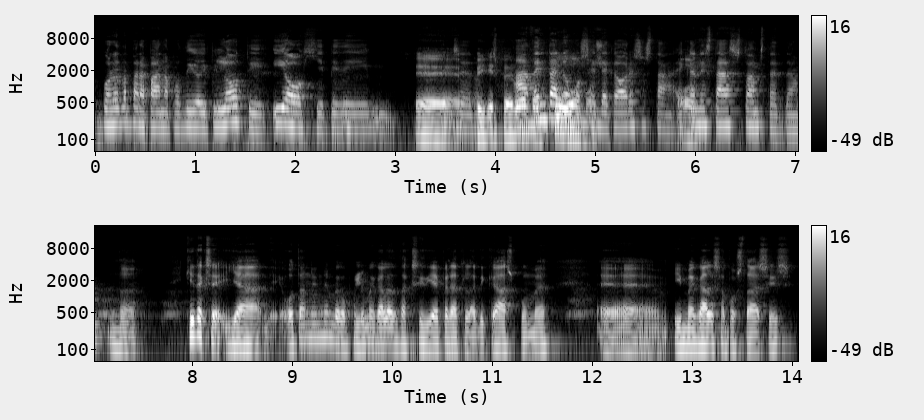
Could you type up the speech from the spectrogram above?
μπορεί να ήταν παραπάνω από δύο οι πιλότοι ή όχι, επειδή. Ε, δεν πήγες Περού. Α, δεν ήταν όμως 11 ώρες, σωστά. Έκανε στάση στο Άμστερνταμ. Ναι. Κοίταξε, για, όταν είναι πολύ μεγάλα τα ταξίδια υπερατλαντικά, ας πούμε, ε, ή μεγάλες αποστάσεις,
